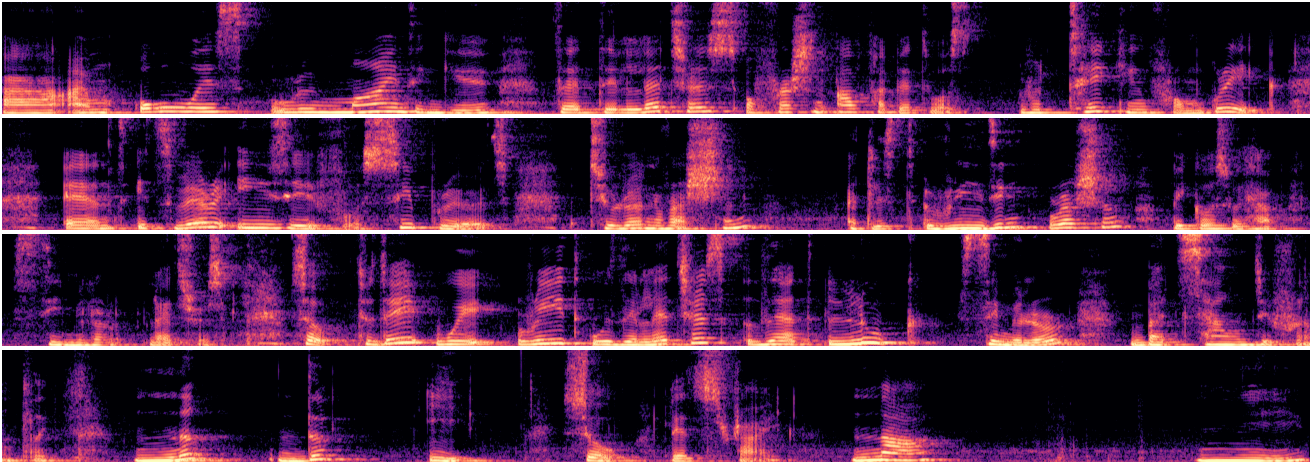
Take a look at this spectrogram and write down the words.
Uh, I'm always reminding you that the letters of Russian alphabet was were taken from Greek, and it's very easy for Cypriots to learn Russian at least reading Russian because we have similar letters. So today we read with the letters that look similar but sound differently. N, D, I. So let's try. На, ни,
